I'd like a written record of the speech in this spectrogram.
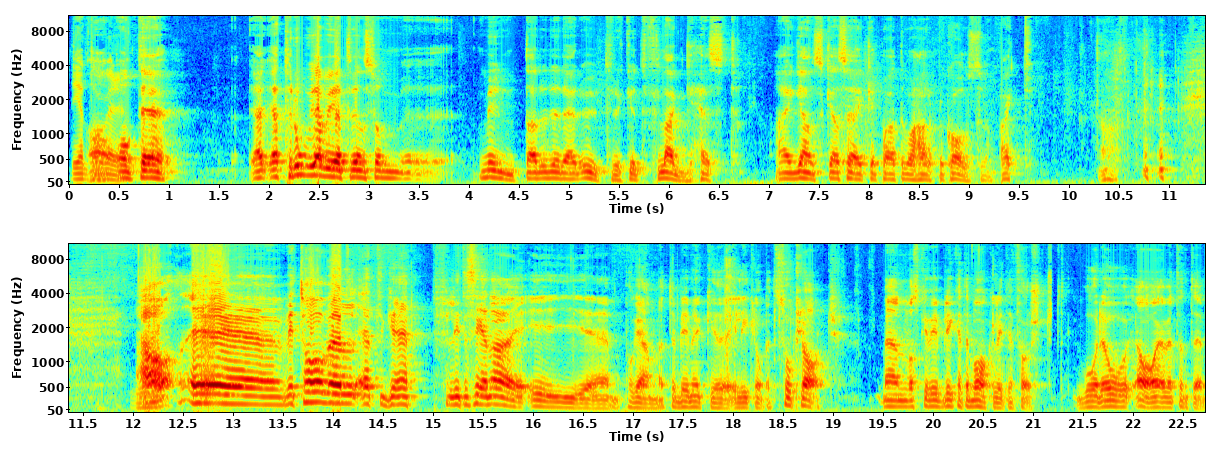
Deltagare. Ja, och det, jag, jag tror jag vet vem som eh, myntade det där uttrycket flagghäst. Jag är ganska säker på att det var Harper Karlström. Tack. Ja, eh, vi tar väl ett grepp lite senare i eh, programmet. Det blir mycket Elitloppet, såklart. Men vad ska vi blicka tillbaka lite först? Går det att, ja jag vet inte.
